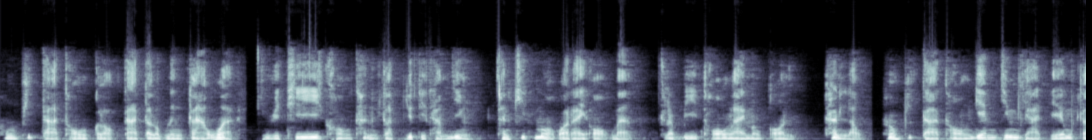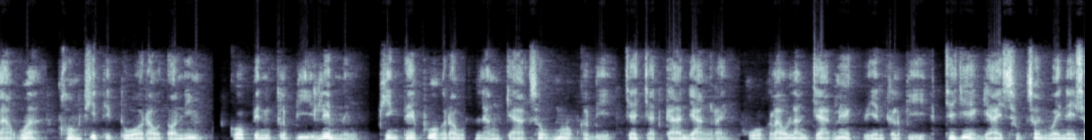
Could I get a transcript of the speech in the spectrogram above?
หงพิตาทองกรอกตาตลบหนึ่งกล่าวว่า วิธีของท่านกลับยุติธรรมยิ่ง ท่านคิดมอบอะไรออกมา กระบี่ทองลายมังกร ท่านเราห้องพิตาทองแย้มยิ้มหยาดเยิ้มกล่าวว่าของที่ติดตัวเราตอนนี้ ก็เป็นกระบี่เล่มหนึ่ง เพียงแต่พวกเราหลังจากส่งมอบกระบี่จะจัดการอย่างไร พวกเราหลังจากแลกเปลี่ยนกระบี่จะแยกย้ายซุกซ่อนไว้ในส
